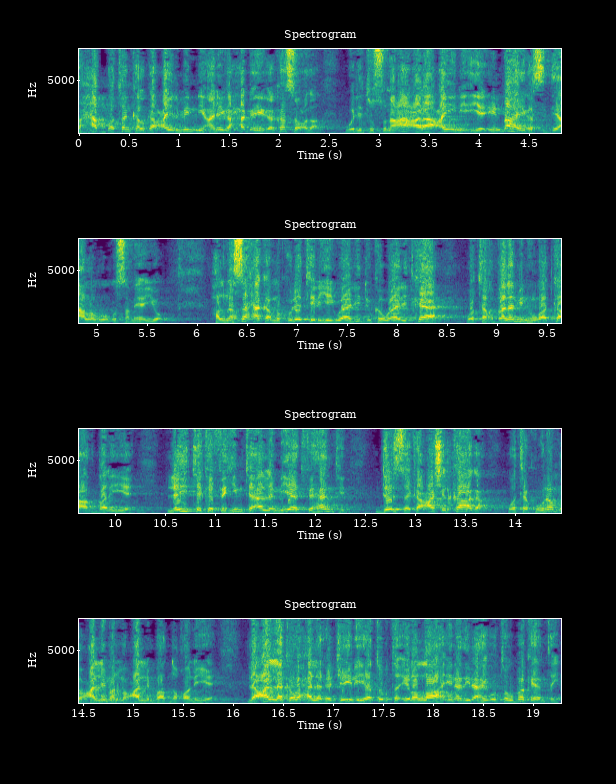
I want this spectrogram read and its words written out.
maxabatan kalgacayl minii aniga xaggayga ka socda walitusnaca calaa cayni iyo indhahayga sidii a lagugu sameeyo. Hal nasaxaka ma kula teliyey waaliduka waalidkaa? Wataqbala minhu waad ka aqbaliye laytaka fahimta alla miyaad fahantid darsaka cashirkaaga watakuuna mucalliman mucallim baad noqoniye lacallaka waxaa la rajaynayaa tubta ila allah inaad ilaahay u towbo keentay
